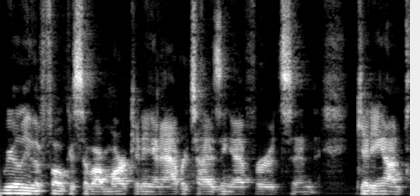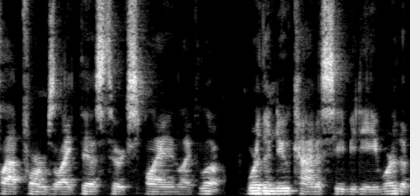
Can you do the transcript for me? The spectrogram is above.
really the focus of our marketing and advertising efforts and getting on platforms like this to explain, like, look, we're the new kind of CBD. We're the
